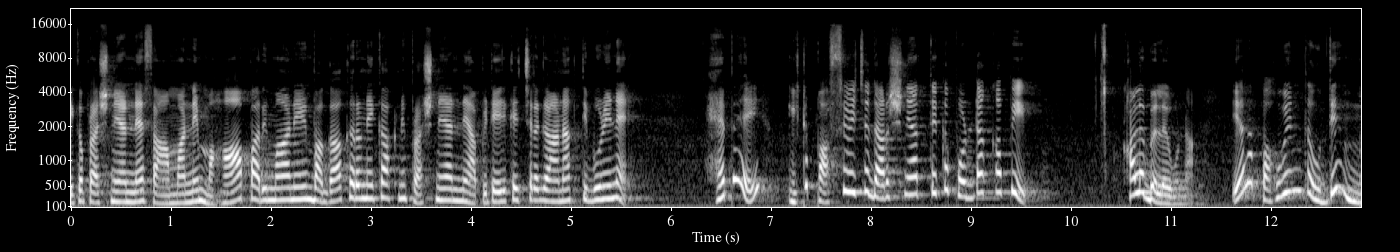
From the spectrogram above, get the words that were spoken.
ඒක ප්‍රශ්නයක් නෑ සාමාන්‍යයෙන් මහා පරිමාණයෙන් වගා කරන එකක්නේ ප්‍රශ්නයක් නෑ අපිට ඒක එච්චර ගාණක් තිබුණේ නෑ. හැබැයි ඊට පස්සේ වෙච්ච දර්ශනයත් එක්ක පොඩ්ඩක් අපි කලබල වුණා. එයාලා පහුවෙන්ද උදෙන්ම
